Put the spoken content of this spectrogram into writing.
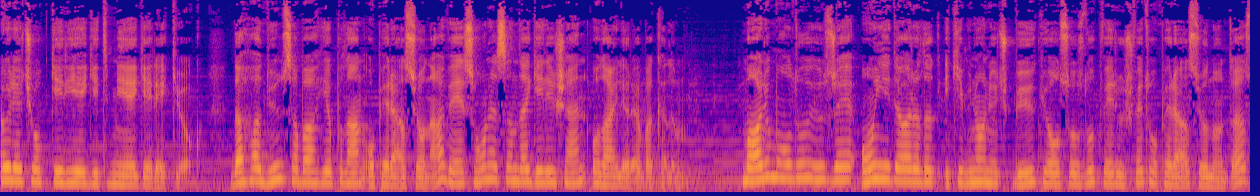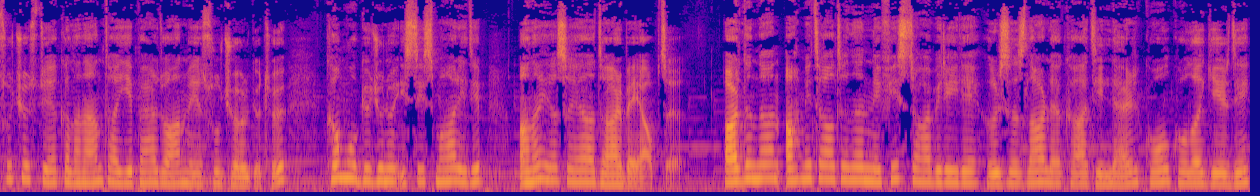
Öyle çok geriye gitmeye gerek yok. Daha dün sabah yapılan operasyona ve sonrasında gelişen olaylara bakalım. Malum olduğu üzere 17 Aralık 2013 büyük yolsuzluk ve rüşvet operasyonunda suçüstü yakalanan Tayyip Erdoğan ve suç örgütü, kamu gücünü istismar edip anayasaya darbe yaptı. Ardından Ahmet Altan'ın nefis tabiriyle hırsızlarla katiller kol kola girdi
